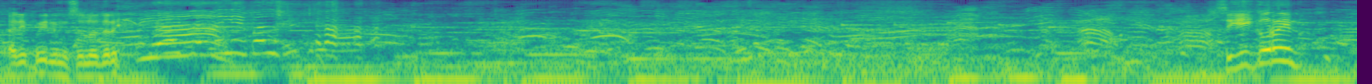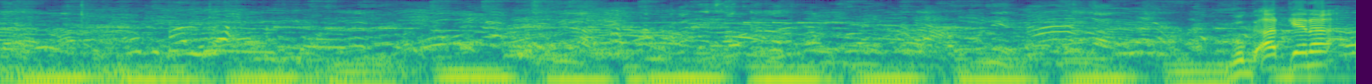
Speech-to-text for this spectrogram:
Tadi pwede mo sulod rin. Iya, balik, balik. Sige, Corin! Bugat ka na!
